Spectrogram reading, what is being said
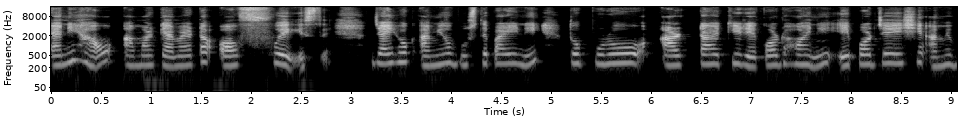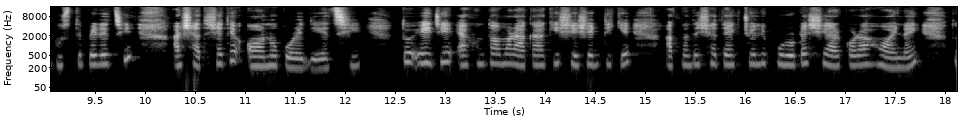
অ্যানিহাও আমার ক্যামেরাটা অফ হয়ে গেছে। যাই হোক, আমিও বুঝতে পারিনি, তো পুরো আর্টটা আর কি রেকর্ড হয়নি। এ পর্যায়ে এসে আমি বুঝতে পেরেছি আর সাথে সাথে অনও করে দিয়েছি। তো এই যে এখন তো আমার আঁকাআঁকি শেষের দিকে, আপনাদের সাথে অ্যাকচুয়ালি পুরোটা শেয়ার করা হয় নাই। তো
